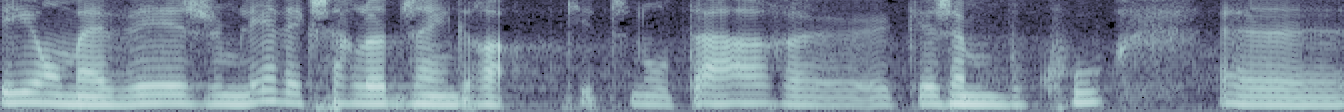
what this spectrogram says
et on m'avait jumelé avec Charlotte Gingras, qui est une auteure euh, que j'aime beaucoup. Euh,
